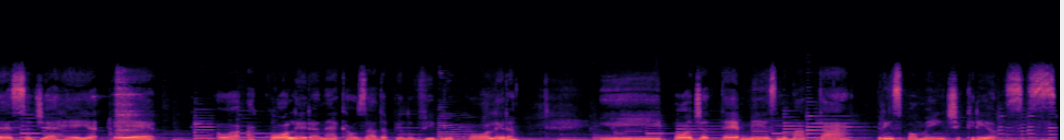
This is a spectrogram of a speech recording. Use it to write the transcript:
dessa diarreia é a cólera, né, causada pelo vibrio cólera e pode até mesmo matar principalmente crianças.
